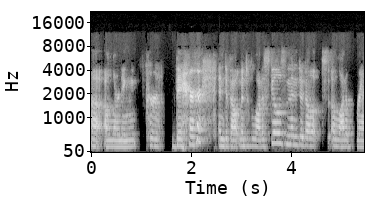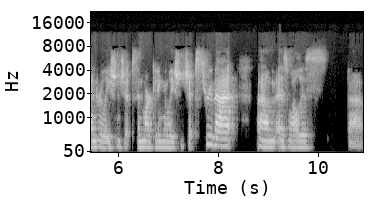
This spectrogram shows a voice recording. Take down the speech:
a learning curve there and development of a lot of skills and then developed a lot of brand relationships and marketing relationships through that um, as well as uh,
